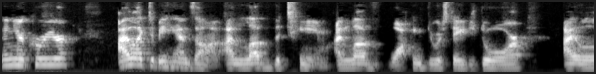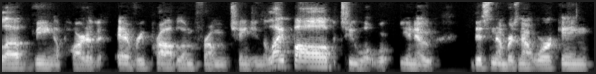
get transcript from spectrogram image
in your career. I like to be hands on. I love the team. I love walking through a stage door. I love being a part of every problem from changing the light bulb to what, you know, this number's not working.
